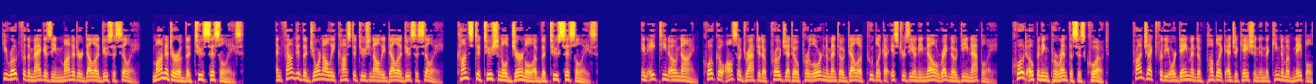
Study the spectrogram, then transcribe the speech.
He wrote for the magazine Monitor della Due Sicilie monitor of the Two Sicilies, and founded the Giornale Costituzionale della Due Sicilie, Constitutional Journal of the Two Sicilies. In 1809, Cuoco also drafted a progetto per l'ordinamento della pubblica istruzione nel Regno di Napoli. Quote opening parenthesis quote project for the ordainment of public education in the Kingdom of Naples,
